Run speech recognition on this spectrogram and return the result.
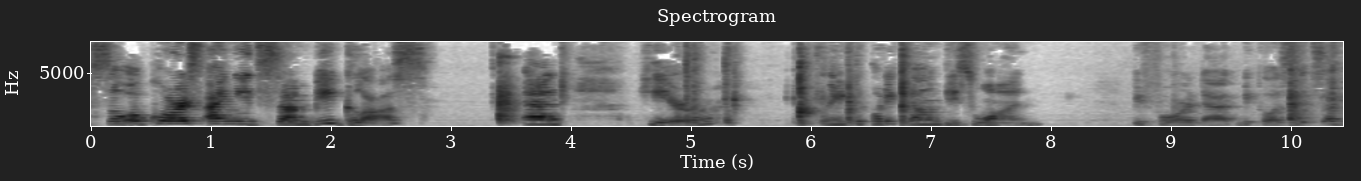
So of course I need some big glass and here we need to put it down this one before that because it's a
